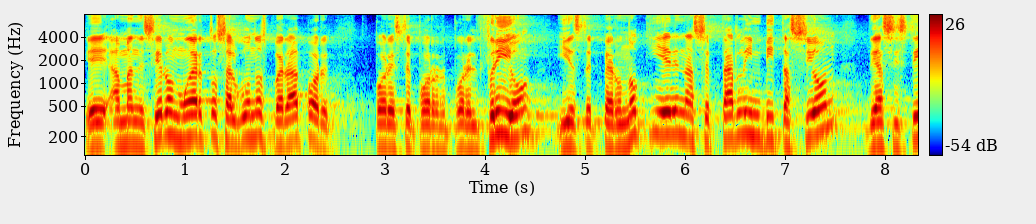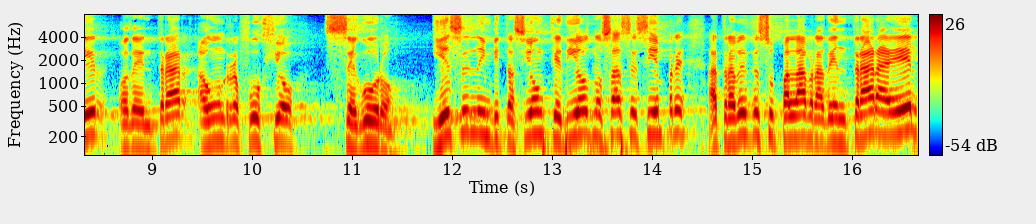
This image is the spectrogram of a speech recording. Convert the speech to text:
eh, amanecieron muertos algunos, ¿verdad? Por, por, este, por, por el frío, y este, pero no quieren aceptar la invitación de asistir o de entrar a un refugio seguro. Y esa es la invitación que Dios nos hace siempre a través de su palabra, de entrar a Él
